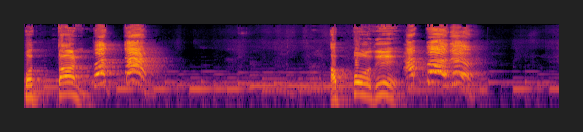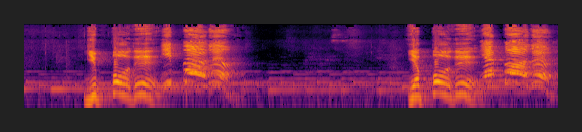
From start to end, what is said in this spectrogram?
பொத்தான். பொத்தான். அப்போது. அப்போது. இப்போது. இப்போது. எப்போது. எப்போது.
